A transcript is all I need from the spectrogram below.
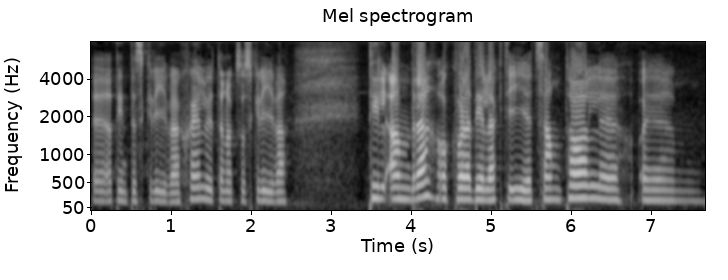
eh, att inte skriva själv utan också skriva till andra och vara delaktig i ett samtal. Eh, ehm,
